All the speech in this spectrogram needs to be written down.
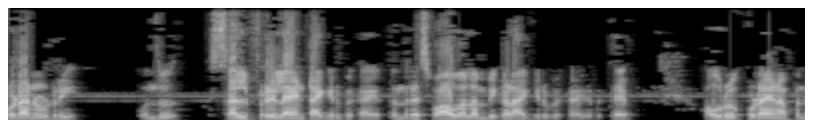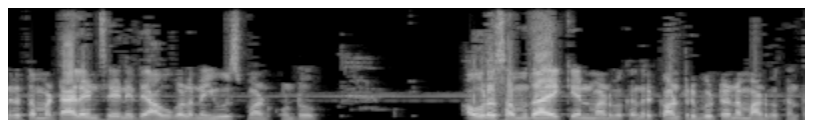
ಕೂಡ ನೋಡ್ರಿ, ಒಂದು ಸೆಲ್ಫ್ ರಿಲಯಂಟ್ ಆಗಿರ್ಬೇಕಾಗಿರುತ್ತೆ ಅಂದ್ರೆ ಸ್ವಾವಲಂಬಿಗಳಾಗಿರ್ಬೇಕಾಗಿರುತ್ತೆ. ಅವರು ಕೂಡ ಏನಪ್ಪ ಅಂದ್ರೆ ತಮ್ಮ ಟ್ಯಾಲೆಂಟ್ಸ್ ಏನಿದೆ ಅವುಗಳನ್ನ ಯೂಸ್ ಮಾಡಿಕೊಂಡು, ಅವರ ಸಮುದಾಯಕ್ಕೆ ಏನ್ ಮಾಡ್ಬೇಕಂದ್ರೆ ಕಾಂಟ್ರಿಬ್ಯೂಟ್ ಅನ್ನ ಮಾಡ್ಬೇಕಂತ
